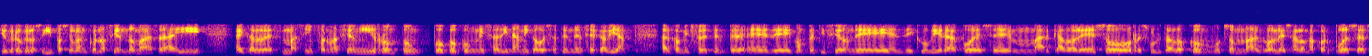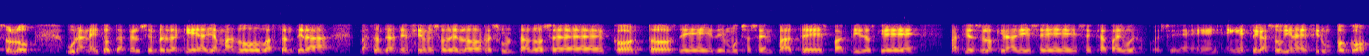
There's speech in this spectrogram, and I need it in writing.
yo creo que los equipos se van conociendo más, hay, hay tal vez más información y rompe un poco con esa dinámica o esa tendencia que había al comienzo de, eh, de competición de, de, que hubiera pues eh, marcadores o resultados con muchos más goles. A lo mejor puede ser solo una anécdota, pero sí es verdad que ha llamado bastante la, bastante la atención eso de los resultados eh, cortos, de, de muchos empates, partidos que partidos en los que nadie se, se escapa y bueno, pues eh, en este caso viene a decir un poco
